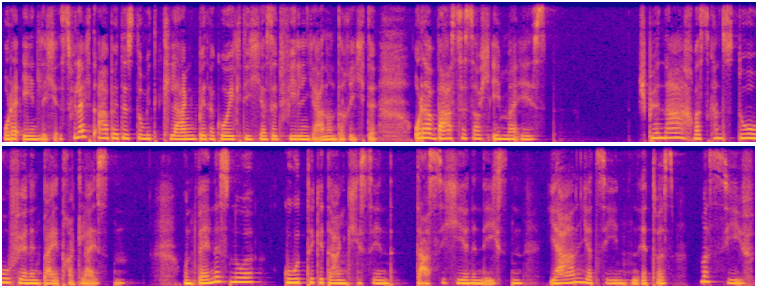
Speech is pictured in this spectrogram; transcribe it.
oder ähnliches. Vielleicht arbeitest du mit Klangpädagogik, die ich ja seit vielen Jahren unterrichte, oder was es auch immer ist. Spür nach, was kannst du für einen Beitrag leisten. Und wenn es nur gute Gedanken sind, dass sich hier in den nächsten Jahren, Jahrzehnten etwas massiv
